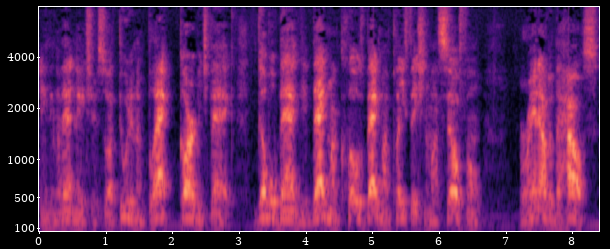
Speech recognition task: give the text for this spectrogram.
anything of that nature. So I threw it in a black garbage bag. Double bagged it. Bagged my clothes, bagged my PlayStation and my cell phone ran out of the house.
